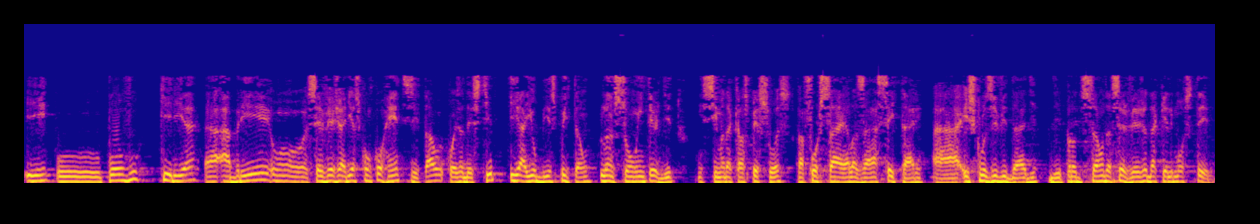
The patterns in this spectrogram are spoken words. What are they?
E o povo eu queria uh, abrir uh, cervejarias concorrentes e tal, coisa desse tipo. E aí o bispo então lançou um interdito em cima daquelas pessoas para forçar elas a aceitarem a exclusividade de produção da cerveja daquele mosteiro.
